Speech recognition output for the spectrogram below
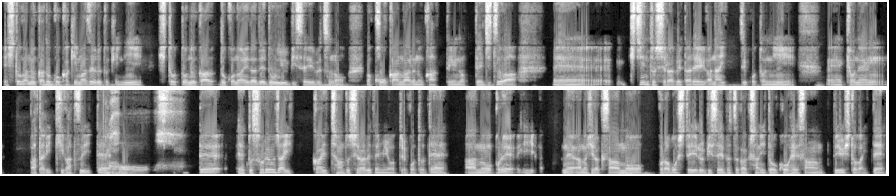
人がぬか床をかき混ぜるときに、人とぬか床の間でどういう微生物のまあ交換があるのかっていうのって、実は、えーきちんと調べた例がないっていうことに、えー去年あたり気がついて、ほで、えっと、それをじゃあ一回ちゃんと調べてみようということで、あの、これ、いね、あの、平久さんもコラボしている微生物学者の伊藤浩平さんっていう人がいて、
